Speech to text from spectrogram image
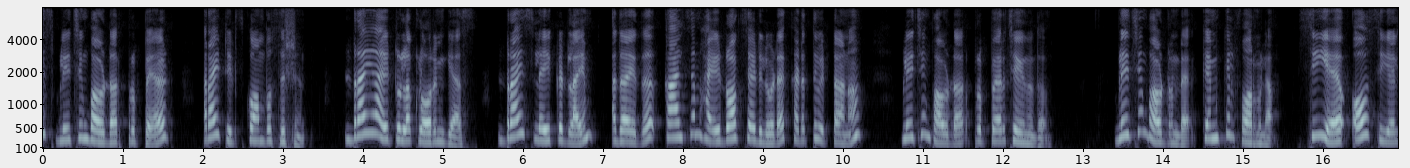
is bleaching powder prepared write its composition dry ആയിട്ടുള്ള chlorine gas dry slaked lime അതായത് കാൽസ്യം ഹൈഡ്രോക്സൈഡിലൂടെ കടത്തിവിട്ടാണ് ബ്ലീച്ചിങ് പൗഡർ പ്രിപ്പയർ ചെയ്യുന്നത്. ബ്ലീച്ചിങ് പൗഡറിന്റെ chemical formula C A O C L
